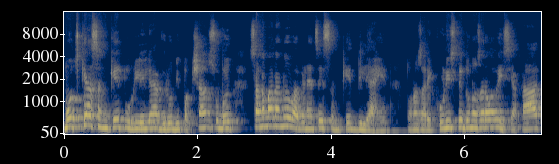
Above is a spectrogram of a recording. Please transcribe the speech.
मोजक्या संख्येत उरलेल्या विरोधी पक्षांसोबत सन्मानानं वागण्याचे संकेत दिले आहेत. दोन हजार एकोणीस ते दोन हजार बावीस या काळात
